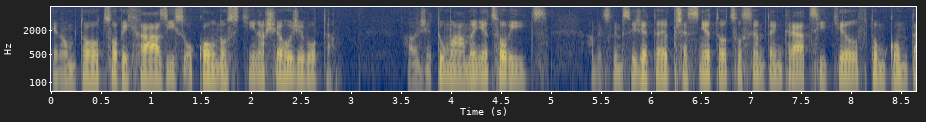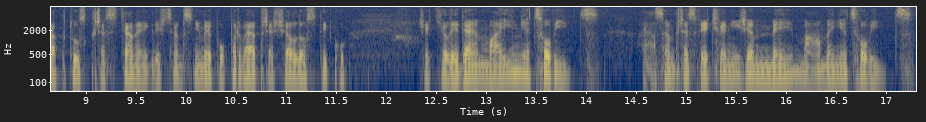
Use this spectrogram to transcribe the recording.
jenom to, co vychází z okolností našeho života, ale že tu máme něco víc. A myslím si, že to je přesně to, co jsem tenkrát cítil v tom kontaktu s křesťany, když jsem s nimi poprvé přešel do styku. Že ti lidé mají něco víc. A já jsem přesvědčený, že my máme něco víc.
